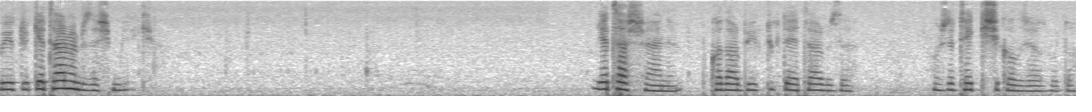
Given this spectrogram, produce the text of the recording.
Büyüklük yeter mi bize şimdilik? Yeter yani. Bu kadar büyüklük de yeter bize. Sonuçta tek kişi kalacağız burada.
